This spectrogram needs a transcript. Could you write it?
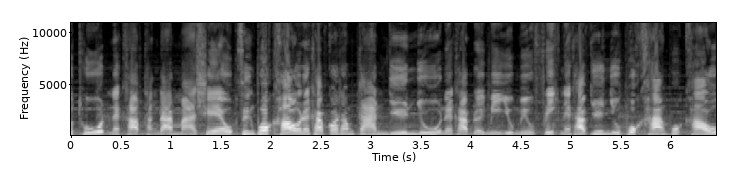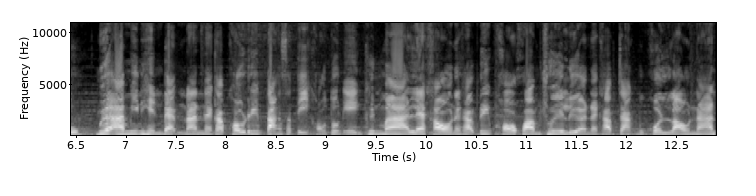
ลทูธนะครับทางด้านมาเชล ซึ่งพวกเขานะครับก็ทำการยืนอยู่นะครับโดยมียูมิวฟลิกนะครับยืนอยู่พวกข้างพวกเขา เมื่ออามินเห็นแบบนั้นนะครับเขารีบตั้งสติของตนเองขึ้นมา และเขานะครับรีบขอความช่วยเหลือนะครับจากบุคคลเหล่านั้น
